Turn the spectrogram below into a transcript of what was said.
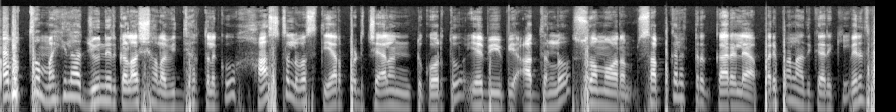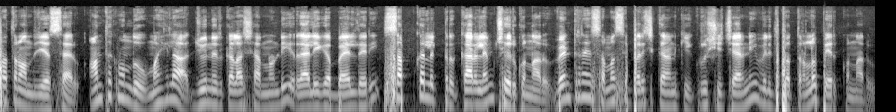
ప్రభుత్వ మహిళా జూనియర్ కళాశాల విద్యార్థులకు హాస్టల్ వసతి ఏర్పాటు చేయాలని కోరుతూ ఏబీవీపీ ఆధ్వర్యంలో సోమవారం సబ్ కలెక్టర్ కార్యాలయ పరిపాలనాధికారికి వినతిపత్రం అందజేశారు. అంతకుముందు మహిళా జూనియర్ కళాశాల నుండి ర్యాలీగా బయలుదేరి సబ్ కలెక్టర్ కార్యాలయం చేరుకున్నారు. వెంటనే సమస్య పరిష్కారానికి కృషి చేయాలని వినతిపత్రంలో పేర్కొన్నారు.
